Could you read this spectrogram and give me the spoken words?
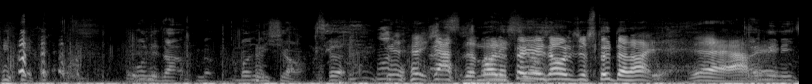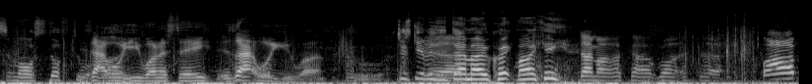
Wanted that m- money shot. That's the money Well, the thing shot. is, I would have just stood there, eh? yeah, have Maybe it. need some more stuff to Is that what you want to see? Is that what you want? Just give us a demo quick, Mikey. Demo, okay, right, let's do it. Bob,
